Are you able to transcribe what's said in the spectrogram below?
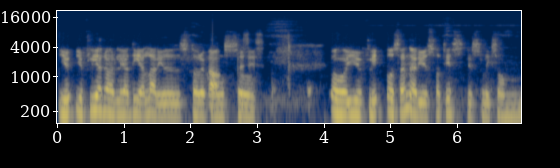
ju... Ju fler rörliga delar, ju större Ja, chans. och, precis. och, ju fler, och sen är det ju statistiskt liksom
